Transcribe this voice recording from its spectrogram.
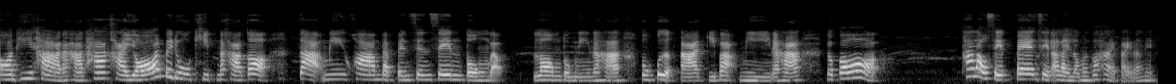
ตอนที่ทานะคะ ถ้าใครย้อนไปดูคลิปนะคะ ก็จะมีความแบบเป็นเส้นๆตรงแบบร่องตรงนี้นะคะ ตรงเปลือกตากิฟอะมีนะคะ แล้วก็ถ้าเราเซตแป้งเซตอะไรแล้วมันก็หายไปแล้วเนี่ย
